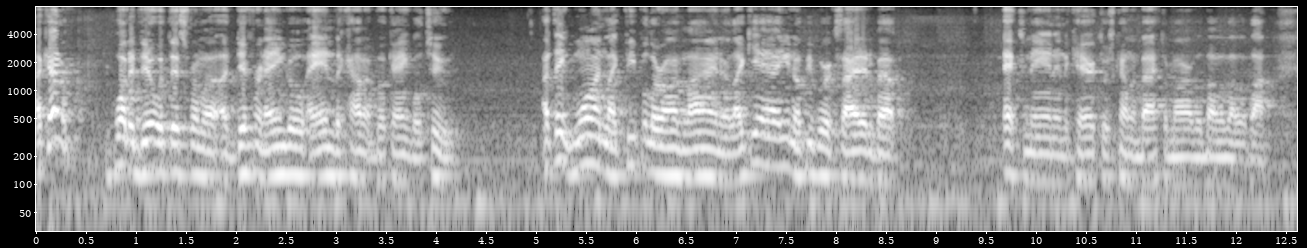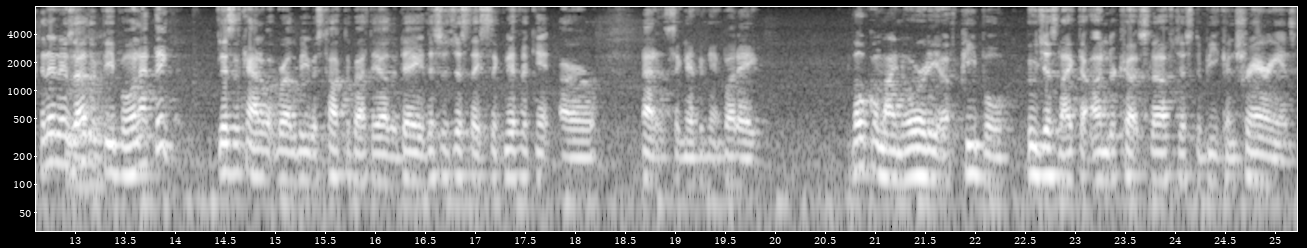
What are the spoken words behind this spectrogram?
I kind of want to deal with this from a, a, different angle and the comic book angle too. I think one like people are online are like yeah you know people are excited about X Men and the characters coming back to Marvel blah blah blah blah blah and then there's mm-hmm. other people and I think this is kind of what Brother B was talked about the other day. This is just a significant or not a significant but a vocal minority of people who just like to undercut stuff just to be contrarians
